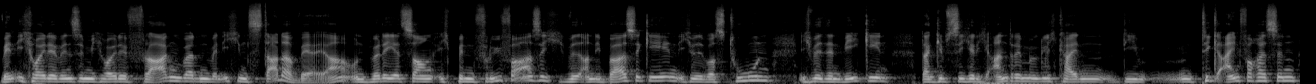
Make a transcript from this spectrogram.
Wenn ich heute, wenn Sie mich heute fragen würden, wenn ich ein Startup wäre, ja, und würde jetzt sagen, ich bin frühphasig, ich will an die Börse gehen, ich will was tun, ich will den Weg gehen, dann gibt es sicherlich andere Möglichkeiten, die ein Tick einfacher sind,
